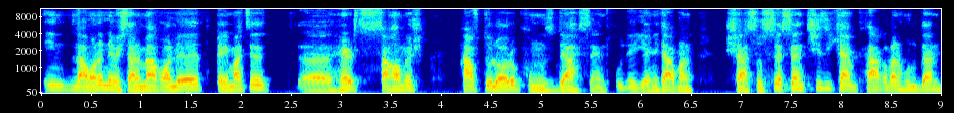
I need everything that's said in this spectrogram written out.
این زمان نوشتن مقاله قیمت هرتز سهامش 7 دلار و 15 سنت بوده. یعنی تقریبا 63 سنت. چیزی کم تقریبا حدودا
